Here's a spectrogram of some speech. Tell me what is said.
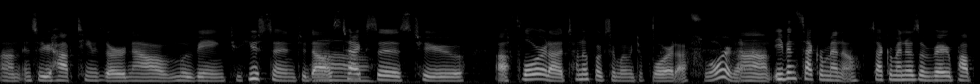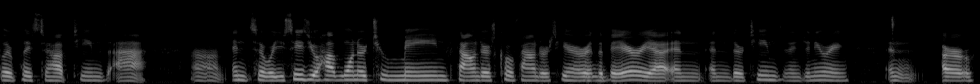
Um, and so you have teams that are now moving to Houston, to Dallas, Wow. Texas, to uh, Florida. A ton of folks are moving to Florida. Florida. Um, even Sacramento. Sacramento is a very popular place to have teams at. Um, and so what you see is you'll have one or two main founders, co-founders here in the Bay Area, and and their teams in engineering, and are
